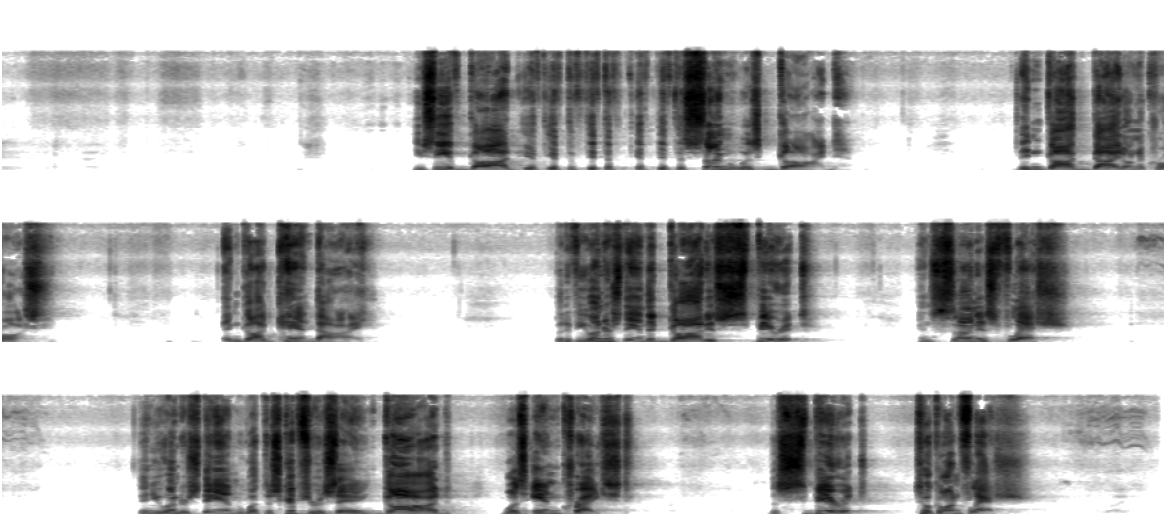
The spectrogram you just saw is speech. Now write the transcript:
You see, if God, if, if, the, if, the, if, if the Son was God, then God died on the cross. And God can't die. But if you understand that God is spirit and Son is flesh, then you understand what the scripture is saying. God was in Christ, the Spirit took on flesh.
